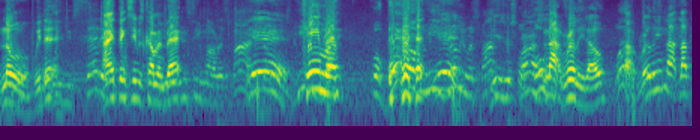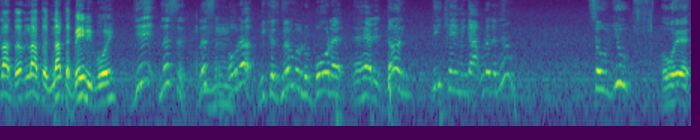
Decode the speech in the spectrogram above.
No, we didn't. you said it, I didn't think she was coming you, back. You see my response. Yeah. though. Kima. Really- for both of them, he's Yeah. really responsible. He's responsible. Not really though. What? Not really. Not not not the not the not the baby boy. Yeah, listen, listen, Mm-hmm. hold up. Because remember the boy that, that had it done, he came and got rid of him. So you Go ahead.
